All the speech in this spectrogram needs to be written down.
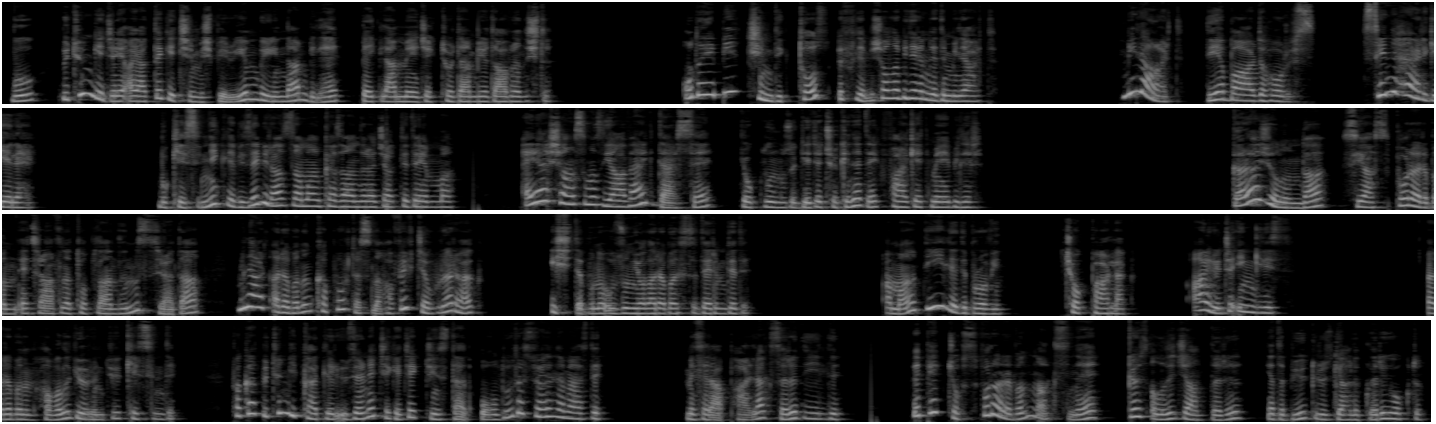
Bu bütün geceyi ayakta geçirmiş bir Yimbirinden bile beklenmeyecek türden bir davranıştı. Odaya bir çimdik toz üflemiş olabilirim dedi Millard. Millard diye bağırdı Horus. Seni hergele. Bu kesinlikle bize biraz zaman kazandıracak dedi Emma. Eğer şansımız yaver giderse yokluğumuzu gece çökene dek fark etmeyebilir. Garaj yolunda siyah spor arabanın etrafına toplandığımız sırada Millard arabanın kaportasına hafifçe vurarak işte buna uzun yol arabası derim dedi. Ama değil dedi Brovin. Çok parlak. Ayrıca İngiliz. Arabanın havalı göründüğü kesindi. Fakat bütün dikkatleri üzerine çekecek cinsten olduğu da söylenemezdi. Mesela parlak sarı değildi. Ve pek çok spor arabanın aksine göz alıcı jantları ya da büyük rüzgarlıkları yoktu.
